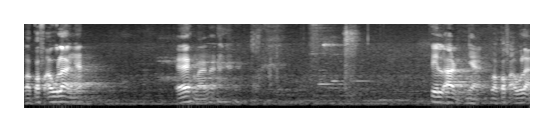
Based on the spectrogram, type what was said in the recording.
wakof aulanya. Eh mana fil artnya wakof aula.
